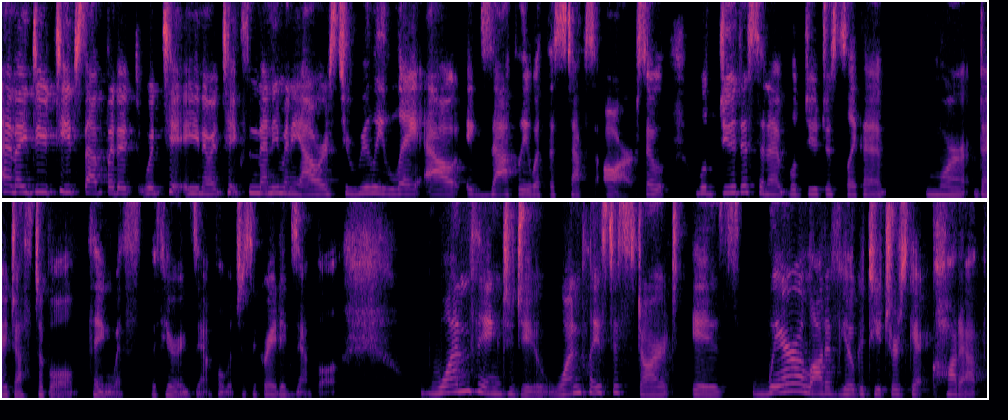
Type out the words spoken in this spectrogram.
and I do teach that, but it would take, you know, it takes many, many hours to really lay out exactly what the steps are. So we'll do this in a, we'll do just like a more digestible thing with, with your example, which is a great example. One thing to do, one place to start is where a lot of yoga teachers get caught up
